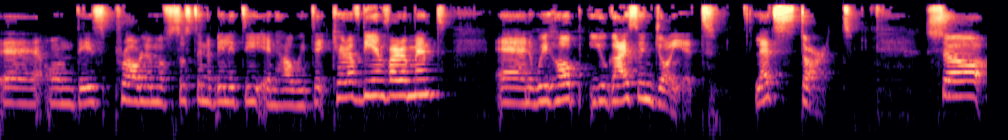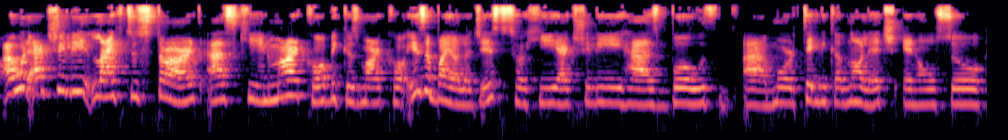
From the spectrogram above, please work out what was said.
uh, on this problem of sustainability and how we take care of the environment. And we hope you guys enjoy it. Let's start. So I would actually like to start asking Marco because Marco is a biologist, so he actually has both uh, more technical knowledge and also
